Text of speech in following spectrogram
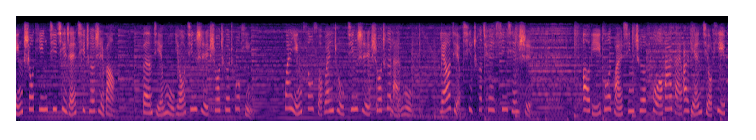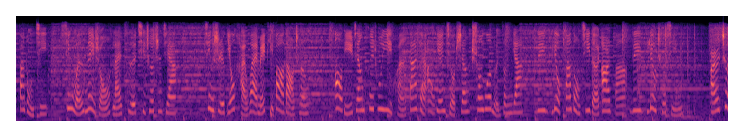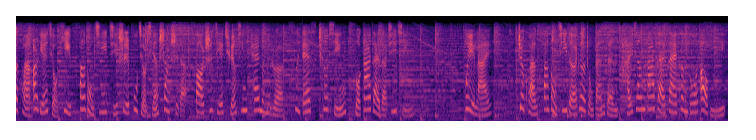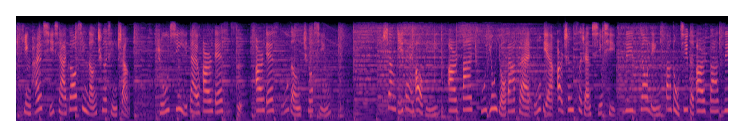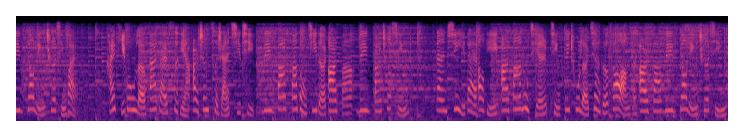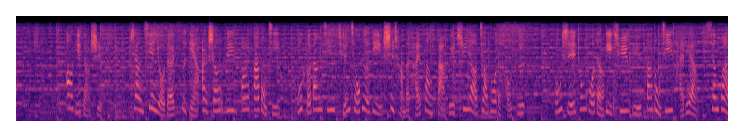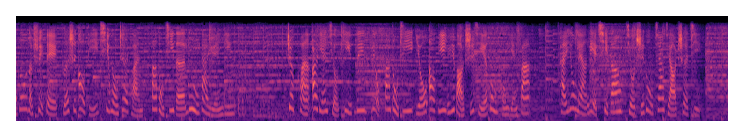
欢迎收听《机器人汽车日报》，本节目由今日说车出品。欢迎搜索关注“今日说车”栏目，了解汽车圈新鲜事。奥迪多款新车或搭载 2.9T 发动机，新闻内容来自汽车之家。近日有海外媒体报道称，奥迪将推出一款搭载2.9升双涡轮增压 V6 发动机的 R8 V6 车型。而这款 2.9T 发动机即是不久前上市的保时捷全新 Panamera 4S 车型所搭载的机型。未来，这款发动机的各种版本还将搭载在更多奥迪品牌旗下高性能车型上，如新一代 RS4、RS5 等车型。上一代奥迪 R8 除拥有搭载5.2升自然吸气 V10 发动机的 R8 V10 车型外，还提供了搭载4.2升自然吸气 V8 发动机的 R8 V8 车型。但新一代奥迪 R8 目前仅推出了价格高昂的 R8 V10 车型。奥迪表示，让现有的4.2升 V8 发动机。符合当今全球各地市场的排放法规，需要较多的投资。同时，中国等地区与发动机排量相挂钩的税费，则是奥迪弃用这款发动机的另一大原因。这款 2.9T V6 发动机由奥迪与保时捷共同研发，采用两列气缸90度夹角设计，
